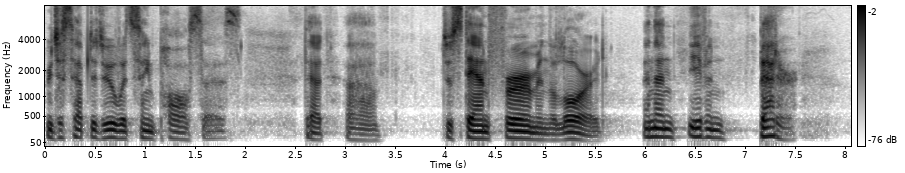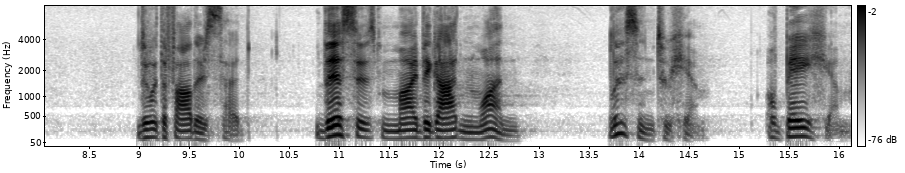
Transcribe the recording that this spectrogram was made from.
We just have to do what St. Paul says that uh, to stand firm in the Lord. And then, even better, do what the Father said. This is my begotten one. Listen to him, obey him.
